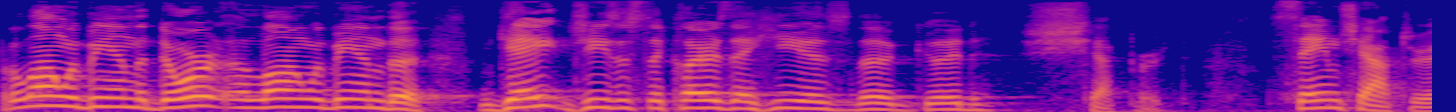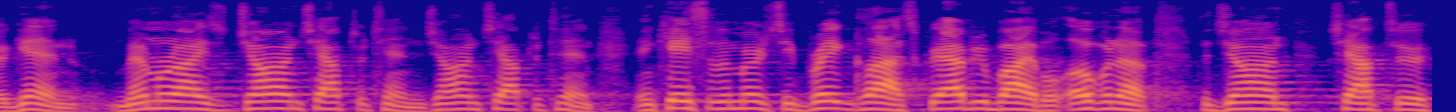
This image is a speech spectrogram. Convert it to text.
But along with being the door, along with being the gate, Jesus declares that he is the good shepherd. Same chapter. Again, memorize John chapter 10. John chapter 10. In case of emergency, break glass, grab your Bible, open up to John chapter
